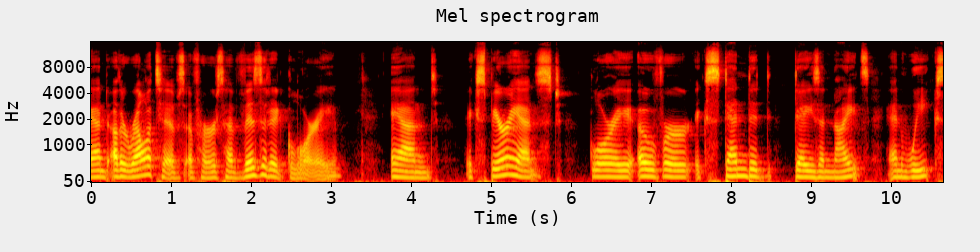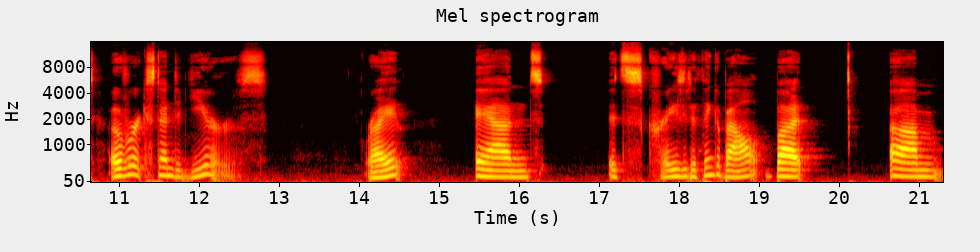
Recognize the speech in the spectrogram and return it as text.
and other relatives of hers have visited Glory and experienced Glory over extended days and nights and weeks, over extended years, right? And it's crazy to think about, but um,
